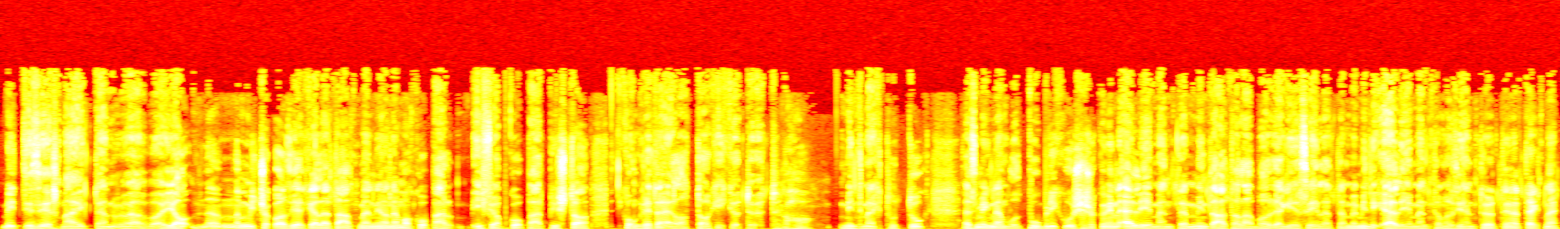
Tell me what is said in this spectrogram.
mit izész már itt? Ja, nem, nem csak azért kellett átmenni, hanem a kopár, ifjabb Kopár Pista konkrétan eladta a kikötőt. Aha mint megtudtuk. Ez még nem volt publikus, és akkor én elé mentem, mint általában az egész életemben, mindig elé mentem az ilyen történeteknek,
